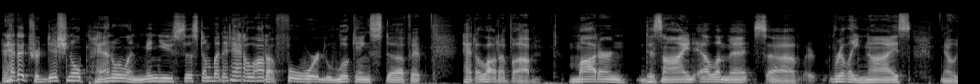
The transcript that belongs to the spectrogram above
it had a traditional panel and menu system, but it had a lot of forward looking stuff. It had a lot of uh, modern design elements, uh, really nice, you know,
